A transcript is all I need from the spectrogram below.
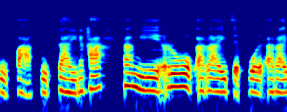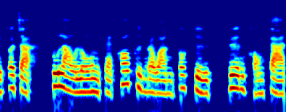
ถูกปากถูกใจนะคะ ถ้ามีโรคอะไรเจ็บป่วยอะไรก็จะทุเลาลง แต่ข้อพึงระวังก็คือเรื่องของการ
